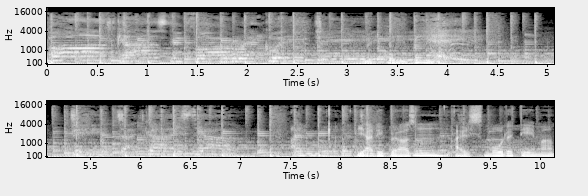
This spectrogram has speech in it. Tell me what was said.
podcasting for equity. Ja, die Börsen als Modethema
